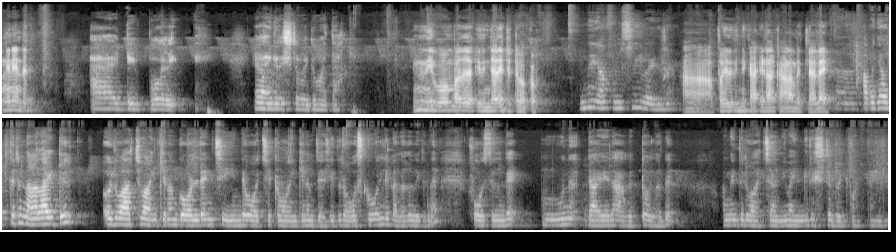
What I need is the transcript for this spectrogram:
എങ്ങനെയുണ്ട്? അടിപൊളി. ഭയങ്കര ഇഷ്ടപ്പെട്ടു മാത്ത ഇന്ന് നീ പോകുമ്പോ അത് ഇതിന്റെ അത് ഇട്ടിട്ട് വെക്കോ. ഇന്ന് ഞാൻ ഫുൾ സ്ലീവ് ആ അപ്പൊ ഇത് പിന്നെ ഇടാൻ കാണാൻ പറ്റില്ല അല്ലേ? അപ്പൊ ഞാൻ ഒത്തിരി നാളായിട്ട് ഒരു വാച്ച് വാങ്ങിക്കണം ഗോൾഡൻ ചെയിന്റെ വാച്ചൊക്കെ വാങ്ങിക്കണം വിചാരിച്ചു ഇത് റോസ് ഗോൾഡ് കളർ വരുന്ന ഫോസിലിന്റെ മൂന്ന് ഡയൽ അകത്തുള്ളത്. അങ്ങനത്തെ ഒരു വാച്ചാണ് എനിക്ക് ഭയങ്കര ഇഷ്ടപ്പെട്ടു. താങ്ക് യു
